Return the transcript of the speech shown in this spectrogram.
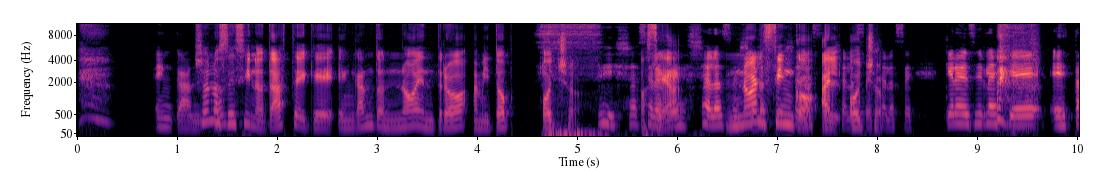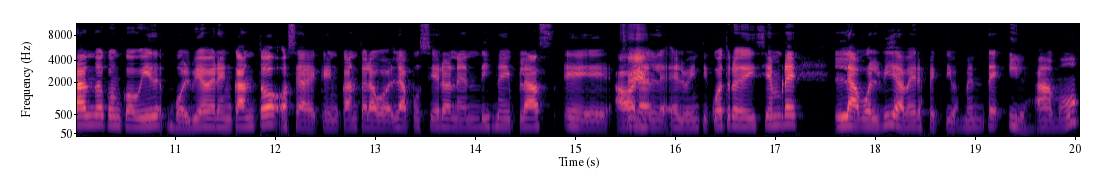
Encanto. Yo no sé si notaste que Encanto no entró a mi top 8. Sí, ya sé lo que es, ya lo sé. No al 5, al 8. Quiero decirles que estando con COVID volví a ver Encanto, o sea, que Encanto la, pusieron en Disney Plus eh, ahora el 24 de diciembre la volví a ver efectivamente y la amo.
